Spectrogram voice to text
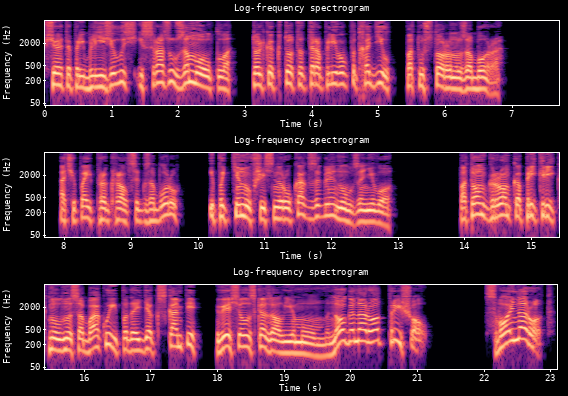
Все это приблизилось и сразу замолкло, только кто-то торопливо подходил по ту сторону забора. А Чапай прокрался к забору и, подтянувшись на руках, заглянул за него. Потом громко прикрикнул на собаку и, подойдя к Скампи, весело сказал ему «Много народ пришел! Свой народ!»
